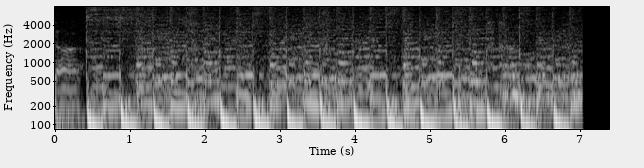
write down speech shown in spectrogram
Duh.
